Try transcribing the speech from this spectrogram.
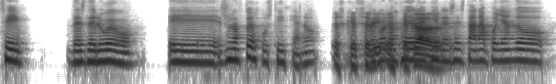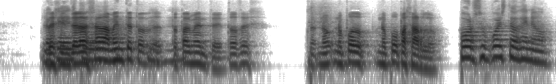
Sí, desde luego. Eh, es un acto de justicia, ¿no? Es que sería. es Reconocer que, claro, a quienes están apoyando lo desinteresadamente to- totalmente entonces no, no, no puedo no puedo pasarlo Por supuesto que no.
